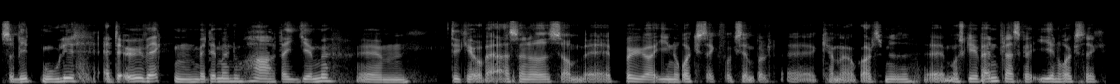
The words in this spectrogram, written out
så vidt muligt at øge vægten med det, man nu har derhjemme. Øh, det kan jo være sådan noget som øh, bøger i en rygsæk for eksempel, øh, kan man jo godt smide. Øh, måske vandflasker i en rygsæk.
